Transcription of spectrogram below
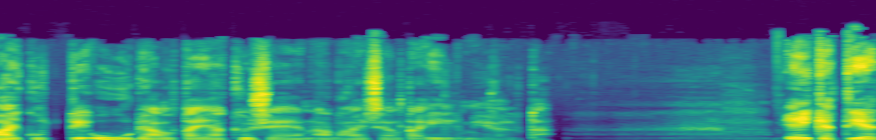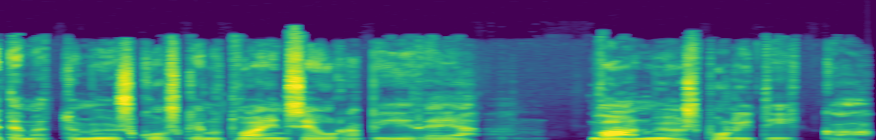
vaikutti uudelta ja kyseenalaiselta ilmiöltä. Eikä tietämättömyys koskenut vain seurapiirejä, vaan myös politiikkaa.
